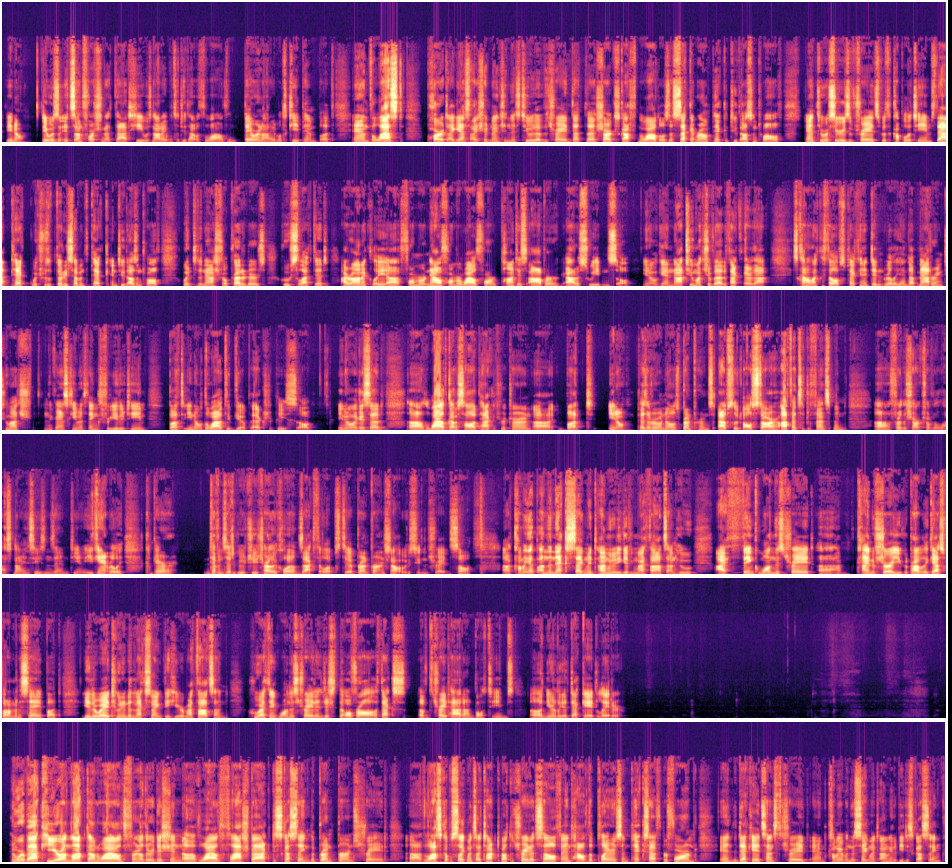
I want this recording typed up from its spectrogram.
you know. It was it's unfortunate that he was not able to do that with the Wild and they were not able to keep him. But and the last part, I guess I should mention this too, of the trade that the Sharks got from the Wild was a second round pick in 2012. And through a series of trades with a couple of teams, that pick, which was the 37th pick in 2012, went to the Nashville Predators, who selected, ironically, uh, former now former Wild forward Pontus Aberg out of Sweden. So, you know, again, not too much of that effect there. That is kind of like the Phillips pick, and it didn't really end up mattering too much in the grand scheme of things for either team. But, you know, the Wild did give up that extra piece. So, you know, like I said, uh, the Wild got a solid package return, uh, but you know, as everyone knows, Brent Burns, absolute all star offensive defenseman uh, for the Sharks over the last nine seasons, and you know, you can't really compare Devin Setoguchi, Charlie Coyle, and Zach Phillips to Brent Burns now that we've seen the trade. So. Uh, coming up on the next segment, I'm going to be giving my thoughts on who I think won this trade. Uh, I'm kind of sure you could probably guess what I'm going to say, but either way, tune into the next segment to hear my thoughts on who I think won this trade and just the overall effects of the trade had on both teams uh, nearly a decade later. And we're back here on Locked On Wild for another edition of Wild Flashback discussing the Brent Burns trade. Uh, the last couple segments, I talked about the trade itself and how the players and picks have performed in the decade since the trade. And coming up in this segment, I'm going to be discussing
